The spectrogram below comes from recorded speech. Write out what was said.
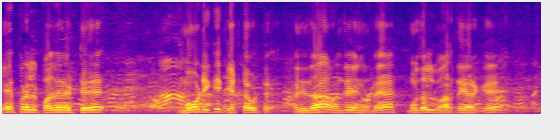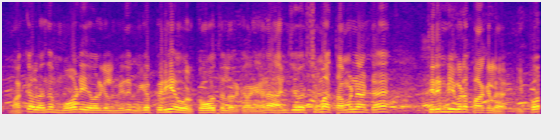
ஏப்ரல் பதினெட்டு மோடிக்கு கெட் அவுட் அதுதான் வந்து எங்களுடைய முதல் வார்த்தையா இருக்கு. மக்கள் வந்து மோடி அவர்கள் மீது மிகப்பெரிய ஒரு கோவத்தில் இருக்காங்க. ஏன்னா அஞ்சு வருஷமா தமிழ்நாட்டை திரும்பி கூட பார்க்கல. இப்போ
